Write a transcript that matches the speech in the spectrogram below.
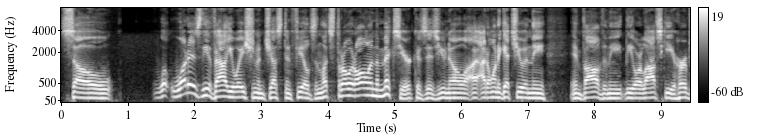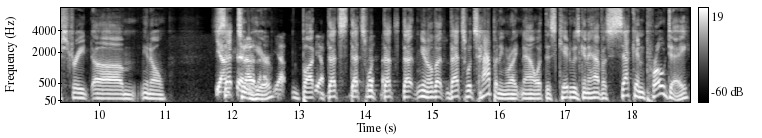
So, what what is the evaluation of Justin Fields? And let's throw it all in the mix here, because as you know, I, I don't want to get you in the involved in the the Orlovsky Herbstreit, um, you know, Yeah, set to here. Yep. But Yep. that's that's what that's that you know that that's what's happening right now with this kid who's going to have a second pro day.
